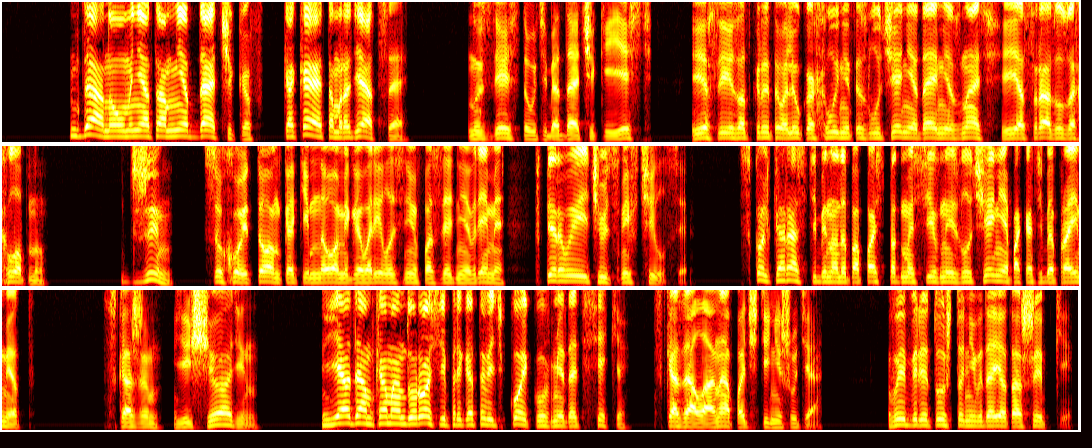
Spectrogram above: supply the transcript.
Да, но у меня там нет датчиков. Какая там радиация? Ну здесь-то у тебя датчики есть. Если из открытого люка хлынет излучение, дай мне знать, и я сразу захлопну. Джим, сухой тон, каким Наоми говорила с ним в последнее время, впервые чуть смягчился. Сколько раз тебе надо попасть под массивное излучение, пока тебя проймет? Скажем, еще один. Я дам команду Росси приготовить койку в медотсеке сказала она, почти не шутя. «Выбери ту, что не выдает ошибки».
